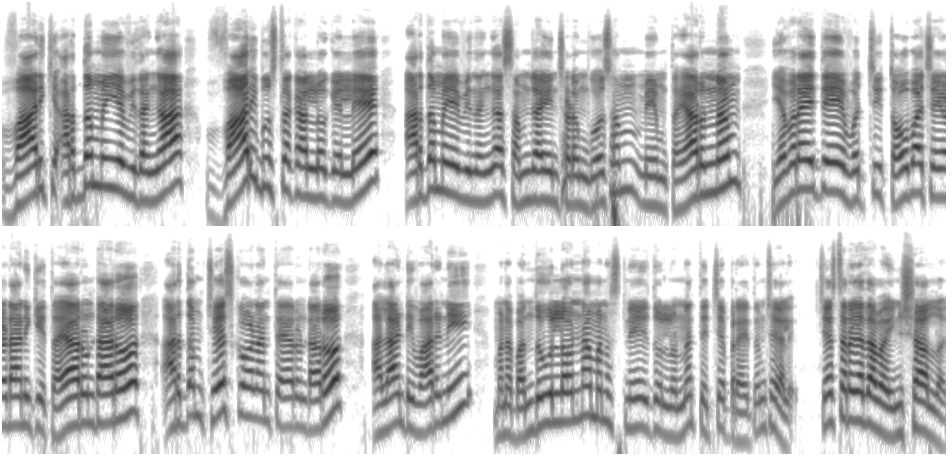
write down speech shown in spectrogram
వారికి అర్థమయ్యే విధంగా వారి పుస్తకాల్లోకి వెళ్ళే అర్థమయ్యే విధంగా సంజాయించడం కోసం మేము తయారున్నాం. ఎవరైతే వచ్చి తౌబా చేయడానికి తయారుంటారో అర్థం చేసుకోవడానికి తయారుంటారో అలాంటి వారిని మన బంధువుల్లో ఉన్న మన స్నేహితుల్లో ఉన్న తెచ్చే ప్రయత్నం చేయాలి. చేస్తారు కదా ఇన్షాల్లో.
